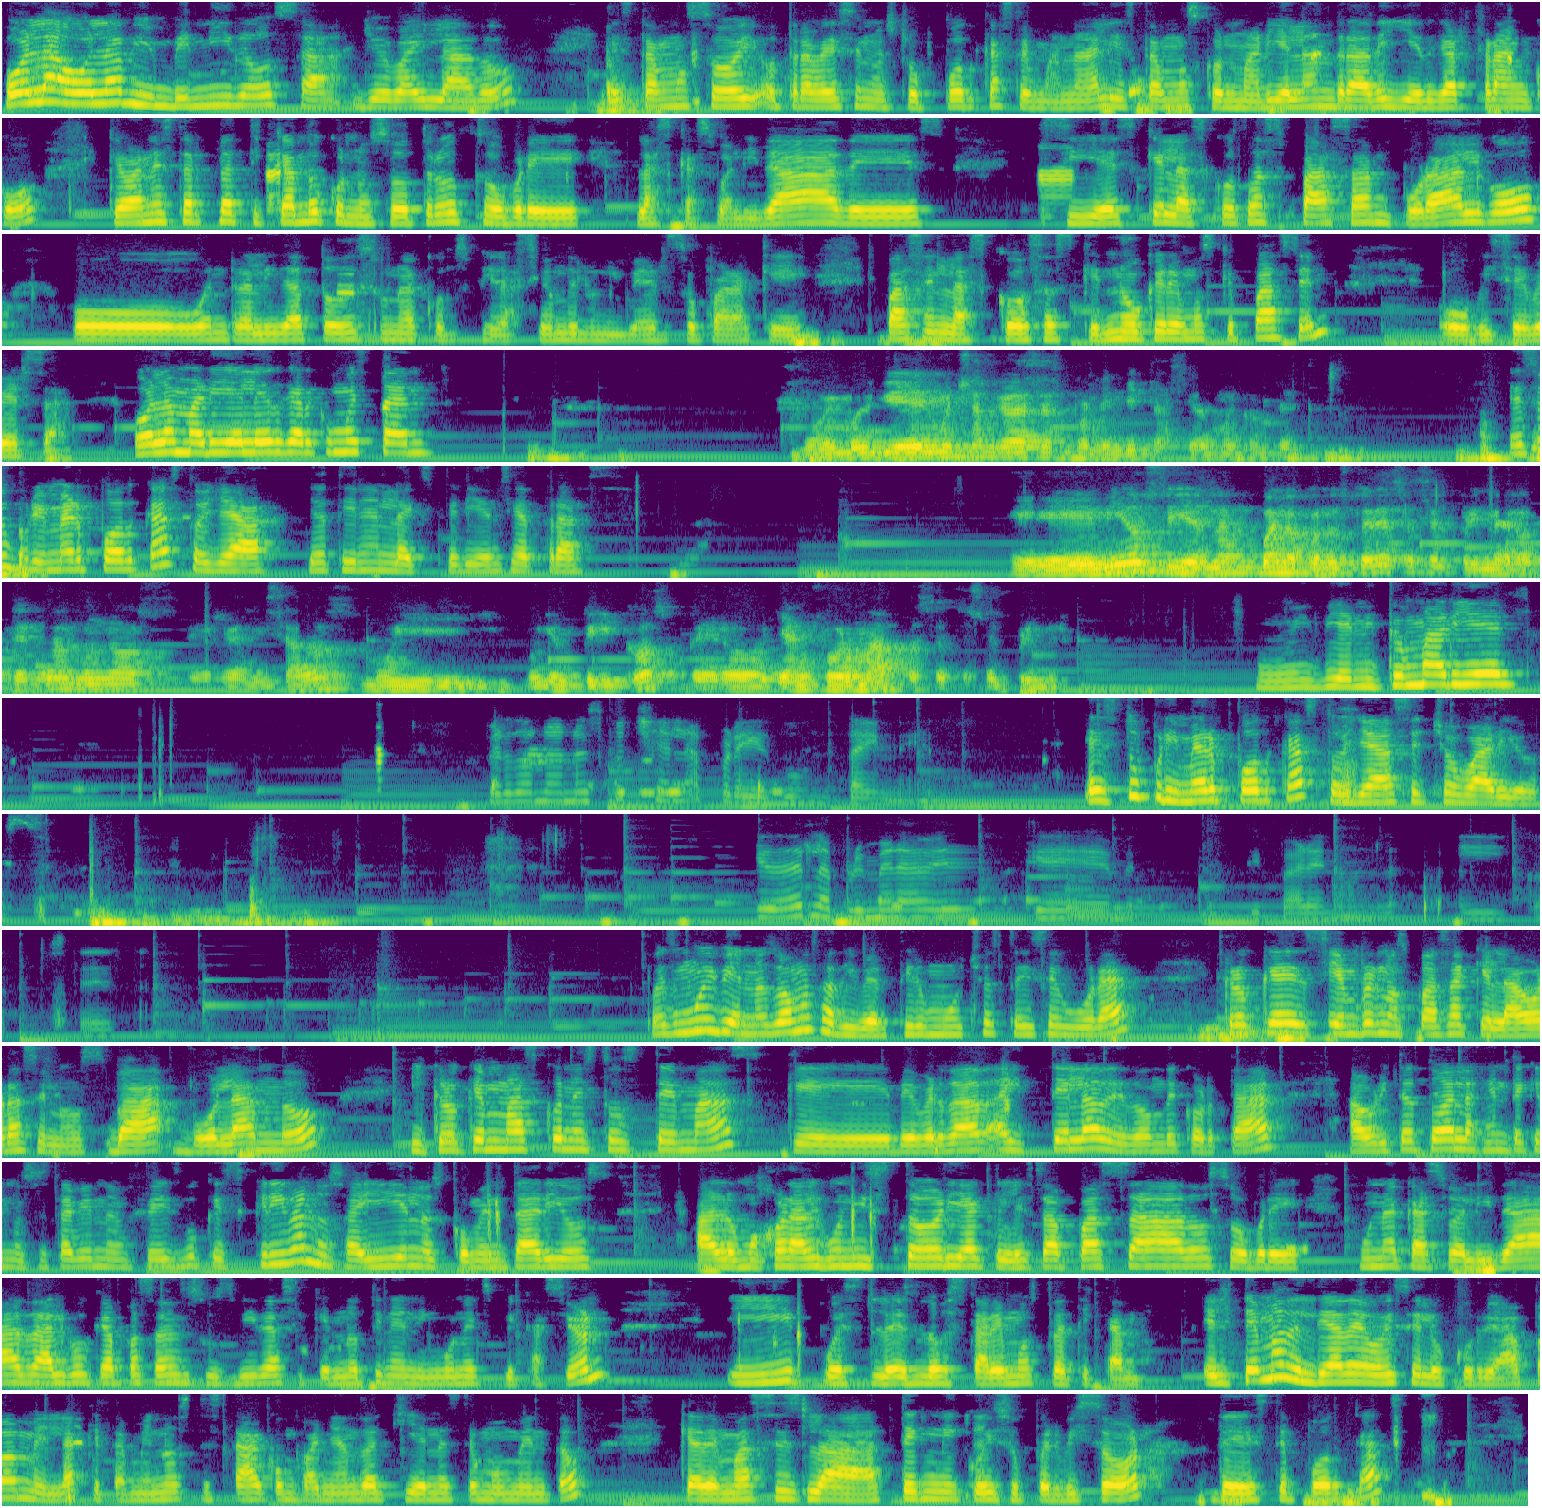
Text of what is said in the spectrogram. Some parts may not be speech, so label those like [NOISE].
Hola, hola, bienvenidos a Yo he bailado. Estamos hoy otra vez en nuestro podcast semanal y estamos con Mariela Andrade y Edgar Franco, que van a estar platicando con nosotros sobre las casualidades, si es que las cosas pasan por algo o en realidad todo es una conspiración del universo para que pasen las cosas que no queremos que pasen o viceversa. Hola Mariela, Edgar, ¿cómo están? Muy, muy bien, muchas gracias por la invitación, muy contento. ¿Es su primer podcast o ya, ya tienen la experiencia atrás? Eh, mío sí, es la, bueno, con ustedes es el primero. Tengo algunos eh, realizados muy, muy empíricos, pero ya en forma, pues este es el primero. Muy bien, ¿y tú, Mariel? Perdona, no escuché la pregunta, Inés. ¿Es tu primer podcast o ya has hecho varios? La primera vez que me en con ustedes Pues muy bien, nos vamos a divertir mucho, estoy segura. Creo que siempre nos pasa que la hora se nos va volando y creo que más con estos temas que de verdad hay tela de dónde cortar. Ahorita toda la gente que nos está viendo en Facebook, escríbanos ahí en los comentarios a lo mejor alguna historia que les ha pasado sobre una casualidad, algo que ha pasado en sus vidas y que no tiene ninguna explicación y pues les lo estaremos platicando. El tema del día de hoy se le ocurrió a Pamela, que también nos está acompañando aquí en este momento, que además es la técnico y supervisor de este podcast.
